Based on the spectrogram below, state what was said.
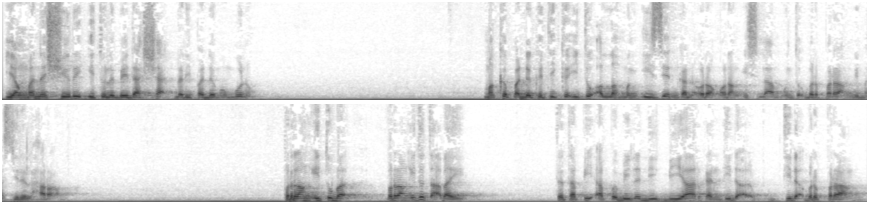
Yang mana syirik itu lebih dahsyat daripada membunuh. Maka pada ketika itu Allah mengizinkan orang-orang Islam untuk berperang di Masjidil Haram. Perang itu perang itu tak baik. Tetapi apabila dibiarkan tidak tidak berperang,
